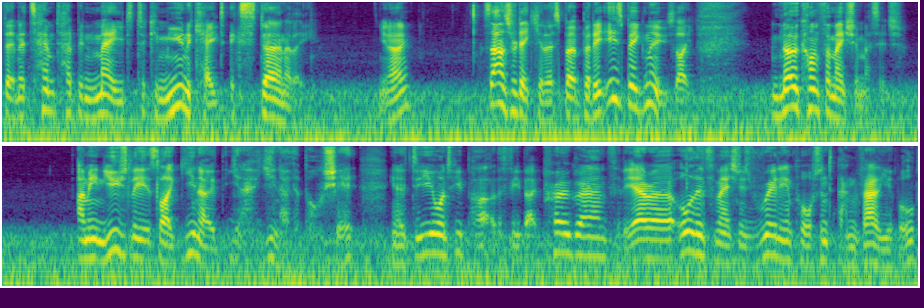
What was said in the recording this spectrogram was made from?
that an attempt had been made to communicate externally. You know, sounds ridiculous, but but it is big news. Like, no confirmation message. I mean, usually it's like you know, you know, you know the bullshit. You know, do you want to be part of the feedback program for the error? All the information is really important and valuable.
